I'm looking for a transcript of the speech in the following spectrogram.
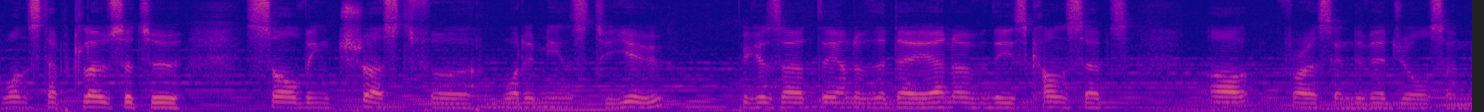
one step closer to solving trust for what it means to you, because at the end of the day, any of these concepts are for us individuals and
